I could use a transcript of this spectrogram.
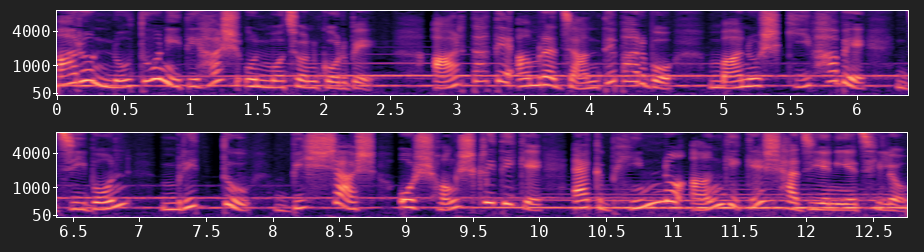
আরও নতুন ইতিহাস উন্মোচন করবে। আর তাতে আমরা জানতে পারব মানুষ কীভাবে জীবন, মৃত্যু, বিশ্বাস ও সংস্কৃতিকে এক ভিন্ন আঙ্গিকে সাজিয়ে নিয়েছিল।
